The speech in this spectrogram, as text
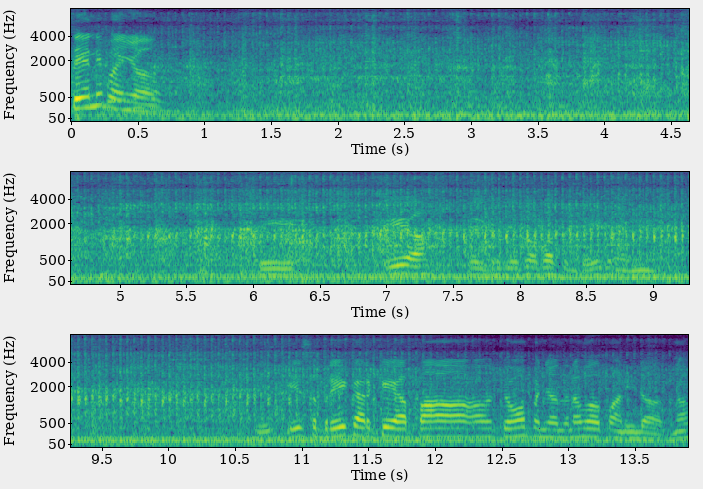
ਤੇ ਨਹੀਂ ਪਾਈਆਂ। ਤੇ ਇਹ ਆ ਟਰੈਕਟਰ ਦੇ ਤੋਂ ਆਪਾਂ ਸਪਰੇਅ ਕਰਾਉਣੀ ਆ। ਤੇ ਇਹ ਸਪਰੇਅ ਕਰਕੇ ਆਪਾਂ ਚੌਂ ਪੰਜਾਂ ਦਿਨਾਂ ਬਾਅਦ ਪਾਣੀ ਲਾ ਦੇਣਾ।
